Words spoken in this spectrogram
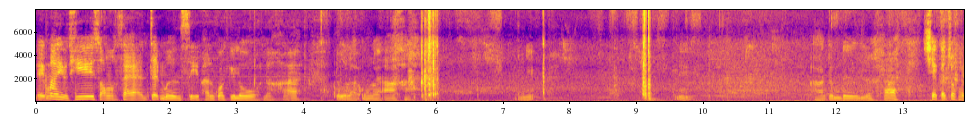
เลขไมล์อยู่ที่274,000กว่ากิโลนะคะ ดูรอยองค์รอยอาค่ะ อันนี่ นี่อาเดิมๆนะคะ เช็คกระจกไฟ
